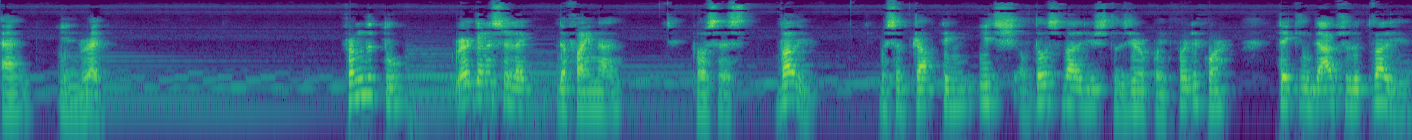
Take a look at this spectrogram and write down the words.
and in red. From the two, we're gonna select the final closest value by subtracting each of those values to 0.44, taking the absolute value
